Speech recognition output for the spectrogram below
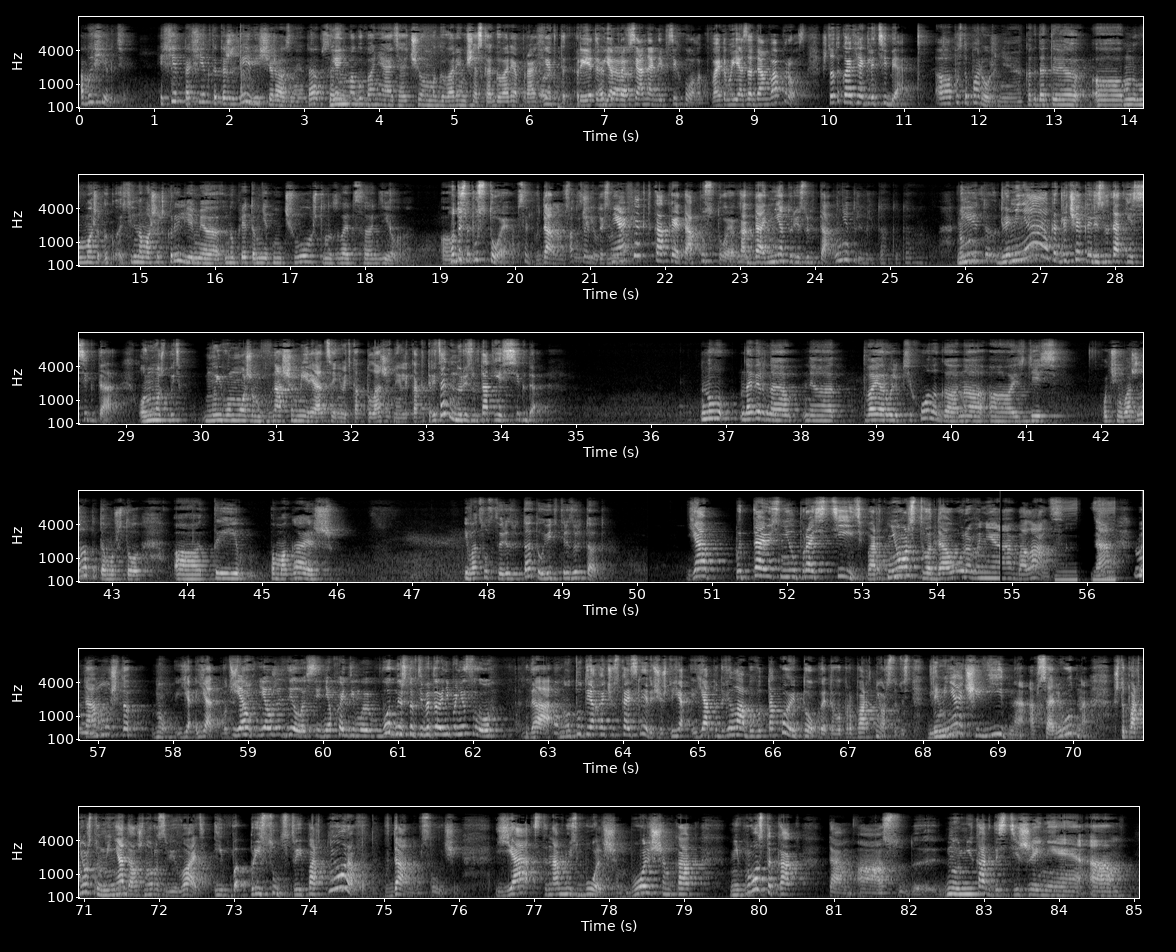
об эффекте. Эффект, эффект это же две вещи разные, да, абсолютно. Я не могу понять, о чем мы говорим сейчас, как говоря про эффект. При этом я профессиональный психолог, поэтому я задам вопрос. Что такое эффект для тебя? А, пустопорожнее, когда ты э, маш, сильно машешь крыльями, но при этом нет ничего, что называется дело. А, ну, то есть пустое абсолютно. в данном случае. Абсолютно, то есть не эффект как это, а пустое, да. когда нет результата. Нет результата, да. Ну, и это... Для меня, как для человека, результат есть всегда. Он может быть, мы его можем в нашем мире оценивать как положительный или как отрицательный, но результат есть всегда. Ну, наверное, э, твоя роль психолога, она а, здесь очень важна, потому что а, ты помогаешь и в отсутствие результата увидеть результат. Я пытаюсь не упростить партнерство до уровня баланса, да, потому что, ну, я, я вот я, что... я уже сделала все необходимые вводные, чтобы тебе туда не понесло. Да, но тут я хочу сказать следующее, что я, я подвела бы вот такой итог этого про партнерство. То есть для меня очевидно абсолютно, что партнерство меня должно развивать. И в присутствии партнеров в данном случае я становлюсь большим. Большим как не просто как там, а, ну, не как достижение а,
